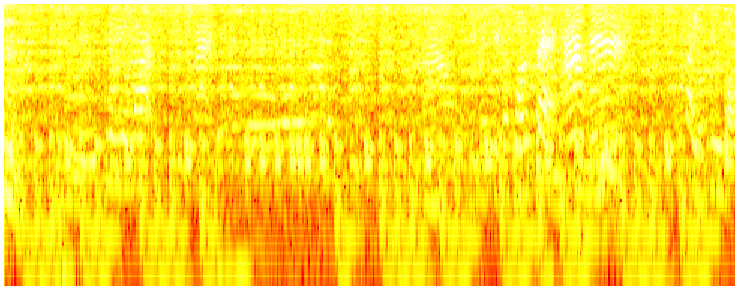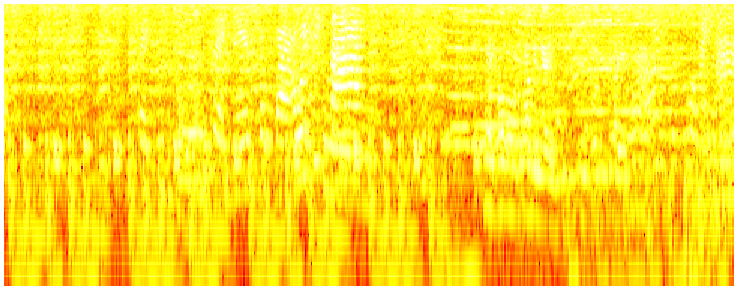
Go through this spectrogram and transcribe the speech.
อืมเปรี้ยวเยี่ยวราดแม่อ้าวสีเป็นสีสะท้อนแสงมากแม่ต้องใส่กลางคืนเหรอ ใส่กลางคืนใส่เดรสบางๆเอาไว้ปิดตาไม่เขาบอกทำยังไงมีคนใส่มากตัวใหม่มาก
